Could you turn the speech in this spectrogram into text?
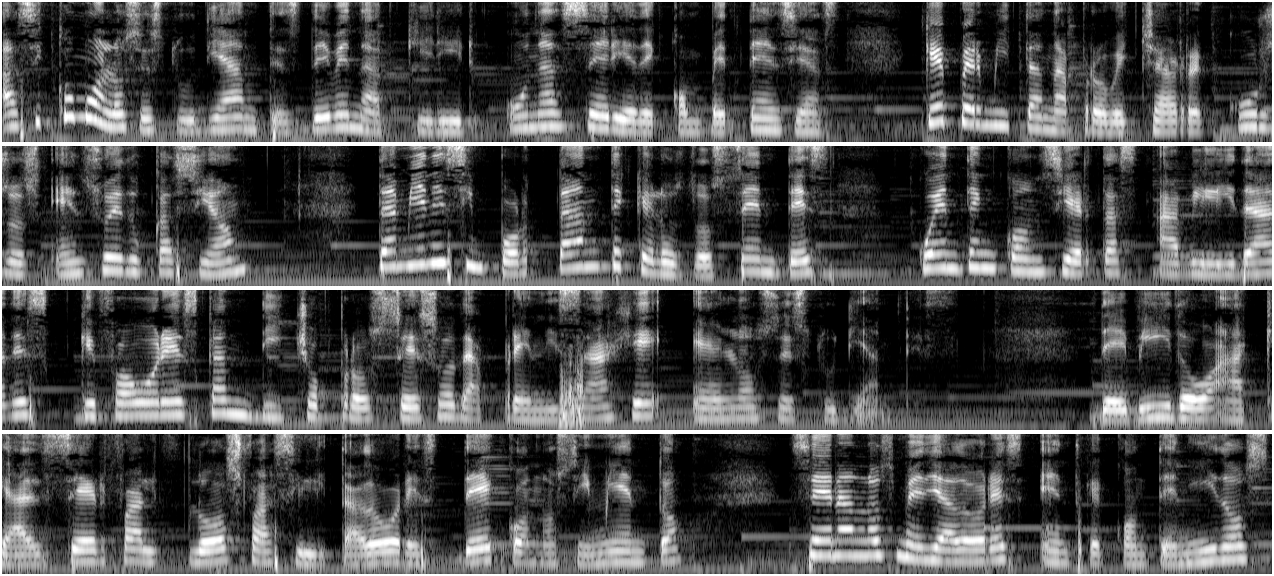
Así como los estudiantes deben adquirir una serie de competencias que permitan aprovechar recursos en su educación, también es importante que los docentes cuenten con ciertas habilidades que favorezcan dicho proceso de aprendizaje en los estudiantes, debido a que al ser los facilitadores de conocimiento, serán los mediadores entre contenidos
